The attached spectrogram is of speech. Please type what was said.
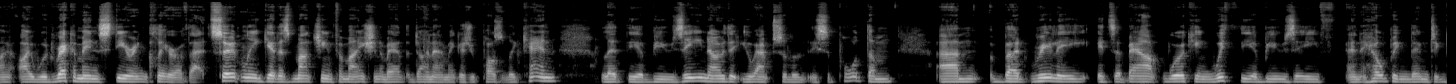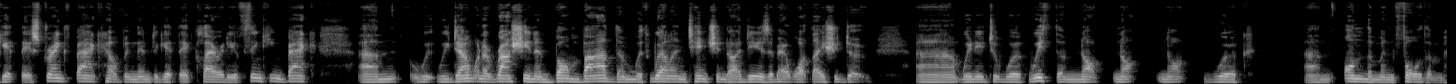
I, I would recommend steering clear of that. Certainly get as much information about the dynamic as you possibly can. Let the abusee know that you absolutely support them. Um, but really, it's about working with the abusee and helping them to get their strength back, helping them to get their clarity of thinking back. Um, we, we, don't want to rush in and bombard them with well-intentioned ideas about what they should do. Uh, we need to work with them, not not not work um, on them and for them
